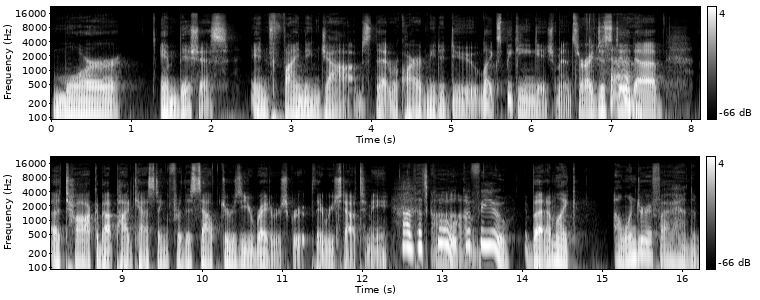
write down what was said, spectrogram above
more ambitious in finding jobs that required me to do like speaking engagements? Or I just did a, a talk about podcasting for the South Jersey Writers Group. They reached out to me. Oh, that's cool. Good um, for you. But I'm like, I wonder if I had a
